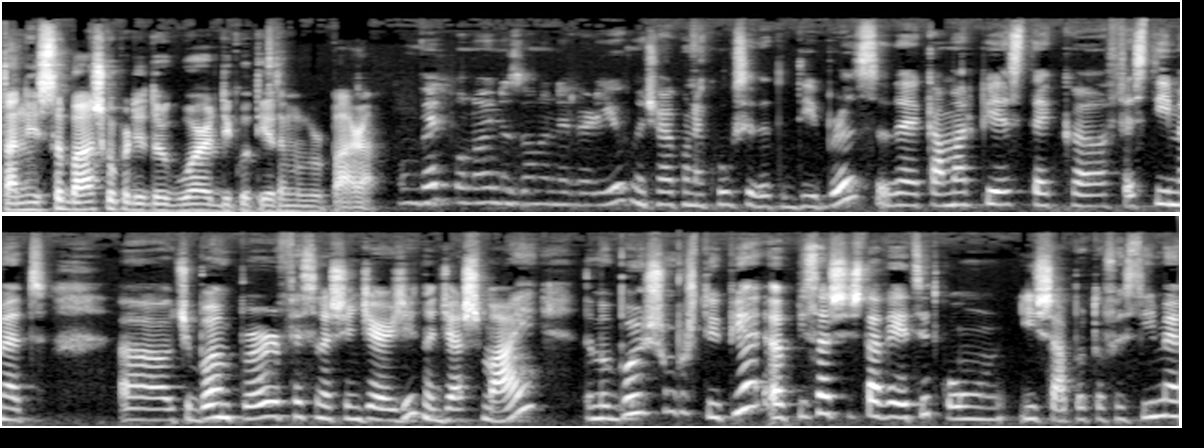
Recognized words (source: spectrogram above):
tani së bashku për t'i dërguar diku tjetër më përpara. Unë vetë punoj në zonën e veriut, në qarkun e Kukësit dhe të Dibrës, dhe kam marrë pjesë tek uh, festimet uh, që bëhen për festën e Shën Gjergjit në 6 maj Dhe më bëri shumë përshtypje, pjesa e Shishtavecit, ku unë isha për këto festime,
